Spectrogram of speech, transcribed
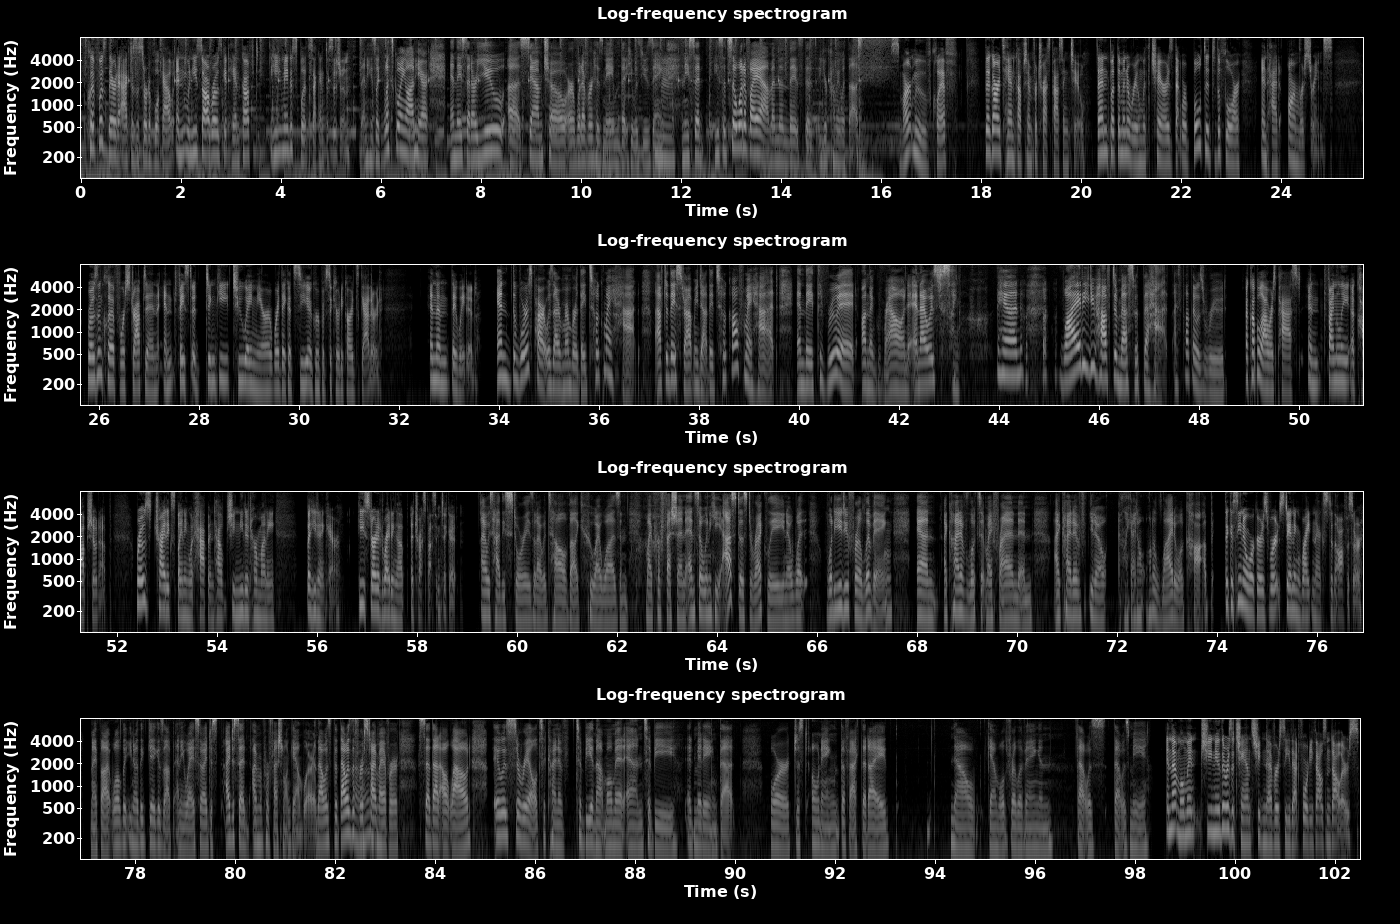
Cliff was there to act as a sort of lookout, and when he saw Rose get handcuffed, he made a split second decision. And he's like, What's going on here? And they said, Are you uh, Sam Cho or whatever his name that he was using? Mm-hmm. And he said, he said, So what if I am? And then they said, You're coming with us. Smart move, Cliff. The guards handcuffed him for trespassing too, then put them in a room with chairs that were bolted to the floor and had arm restraints. Rose and Cliff were strapped in and faced a dinky two way mirror where they could see a group of security guards gathered. And then they waited. And the worst part was, I remember they took my hat after they strapped me down. They took off my hat and they threw it on the ground. And I was just like, man, why did you have to mess with the hat? I thought that was rude. A couple hours passed, and finally, a cop showed up. Rose tried explaining what happened, how she needed her money, but he didn't care. He started writing up a trespassing ticket. I always had these stories that I would tell of like who I was and my profession. And so when he asked us directly, you know, what what do you do for a living? And I kind of looked at my friend and I kind of, you know, I'm like I don't want to lie to a cop. The casino workers were standing right next to the officer. And I thought, well, the, you know, the gig is up anyway, so I just I just said I'm a professional gambler. And that was the that was the first time I ah. ever said that out loud. It was surreal to kind of to be in that moment and to be admitting that or just owning the fact that I now gambled for a living and that was that was me. In that moment, she knew there was a chance she'd never see that $40,000.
